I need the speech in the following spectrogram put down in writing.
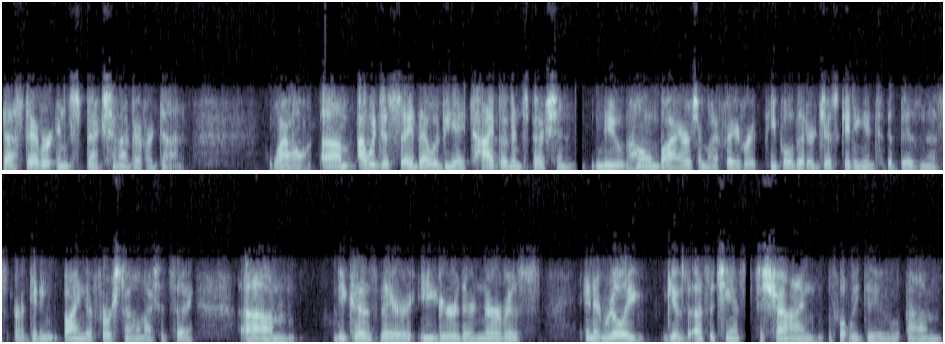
Best ever inspection I've ever done. Wow. Um, I would just say that would be a type of inspection. New home buyers are my favorite. People that are just getting into the business or getting buying their first home, I should say, um, because they're eager, they're nervous, and it really gives us a chance to shine with what we do, um,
